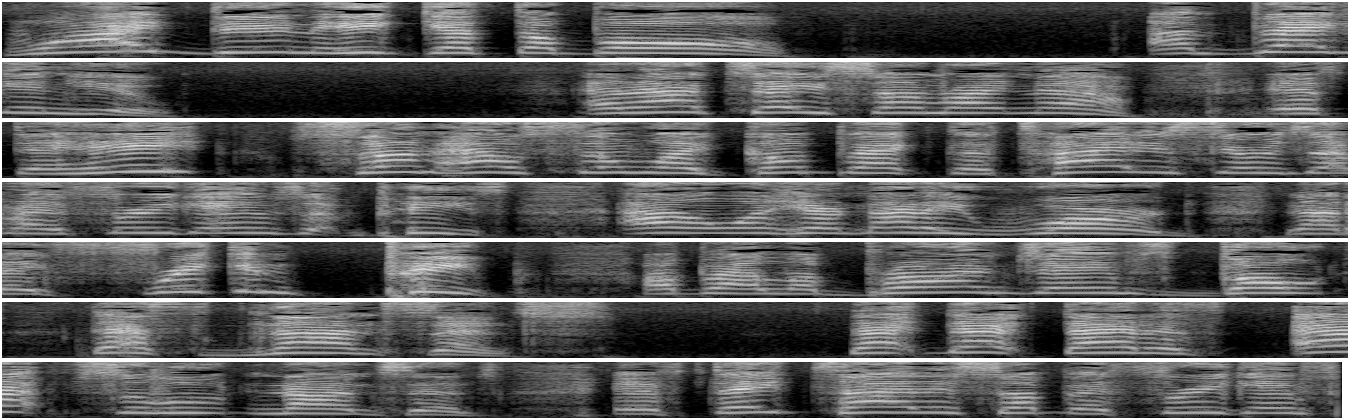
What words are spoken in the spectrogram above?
Why didn't he get the ball? I'm begging you. And I'll tell you something right now. If the Heat somehow, someway come back the tightest series ever at three games apiece, I don't want to hear not a word, not a freaking peep about LeBron James GOAT that's nonsense. That that that is absolute nonsense. If they tie this up at three games,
